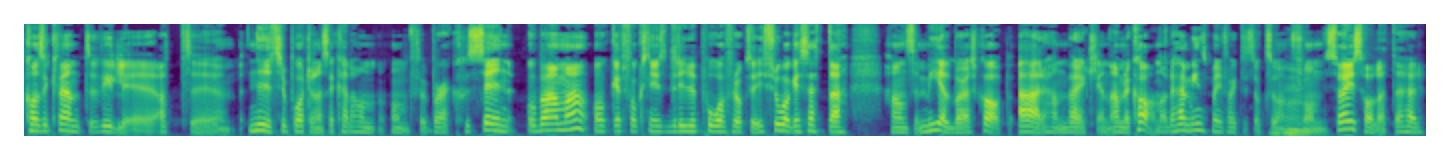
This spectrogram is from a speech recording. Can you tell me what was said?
konsekvent vill eh, att eh, nyhetsreportrarna ska kalla honom för Barack Hussein Obama och att Fox News driver på för också ifrågasätta hans medborgarskap. Är han verkligen amerikan? Och det här minns man ju faktiskt också mm. från Sveriges håll att det här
